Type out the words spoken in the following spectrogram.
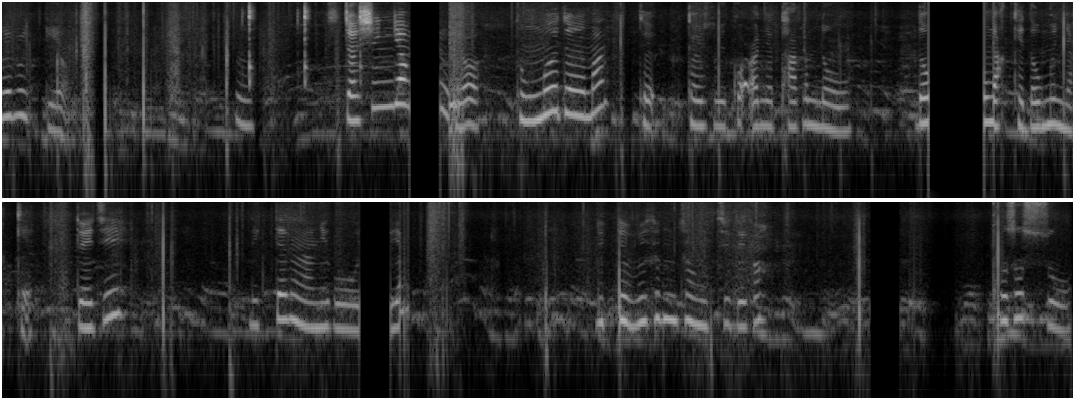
해볼게요. 응, 진짜 신기한 거예요. 동물들만 될 수 있고 아니야 닭은 너무 너무 약해 너무 약해 돼지 늑대는 아니고 양? 늑대 왜 생성했지 내가 버섯소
